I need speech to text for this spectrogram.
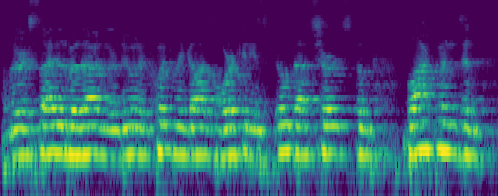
And they're excited about that, and they're doing it quickly. God's working. He's filled that church. The Blackmans in,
